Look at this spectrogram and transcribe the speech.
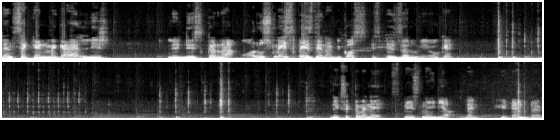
देन सेकेंड में क्या है? लिस्ट लिस्ट डिस्क करना है और उसमें स्पेस देना है बिकॉज़ स्पेस ज़रूरी है ओके देख सकते मैंने स्पेस नहीं दिया. देन हिट एंटर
